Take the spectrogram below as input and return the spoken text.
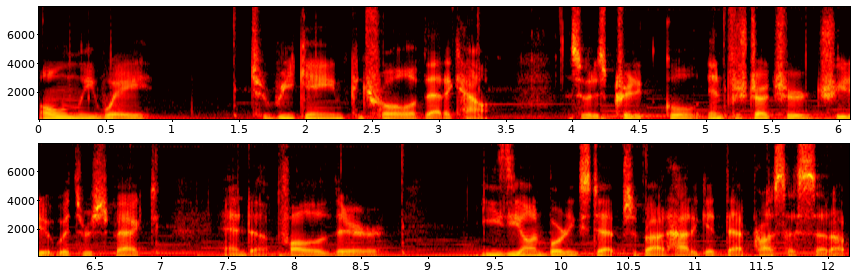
only way to regain control of that account. So it is critical infrastructure, treat it with respect, and uh, follow their easy onboarding steps about how to get that process set up.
